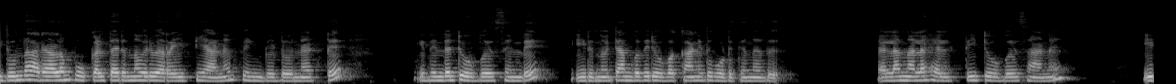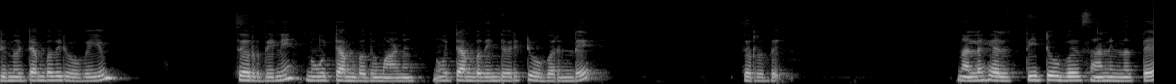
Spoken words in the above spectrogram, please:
ഇതും ധാരാളം പൂക്കൾ തരുന്ന ഒരു വെറൈറ്റിയാണ് പിങ്ക് ഡോനട്ട് ഇതിന്റെ ട്യൂബേഴ്സ് ഉണ്ട് ഇരുന്നൂറ്റമ്പത് രൂപക്കാണ് ഇത് കൊടുക്കുന്നത്. എല്ലാം നല്ല ഹെൽത്തി ട്യൂബേഴ്സാണ് ഇരുന്നൂറ്റമ്പത് രൂപയും ചെറുതിന് നൂറ്റമ്പതുമാണ്. നൂറ്റമ്പതിന്റെ ഒരു ട്യൂബറുണ്ട് ചെറുത്. നല്ല ഹെൽത്തി ട്യൂബേഴ്സാണ് ഇന്നത്തെ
